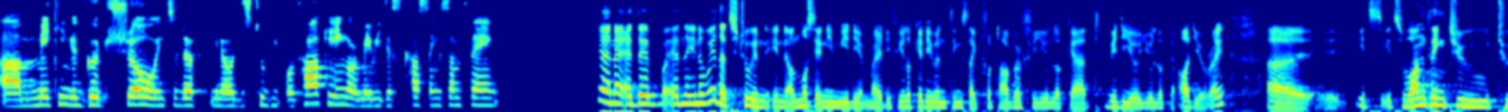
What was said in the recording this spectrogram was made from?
um, making a good show instead of you know just two people talking or maybe discussing something. Yeah, and, I, they, and in a way that's true in, in almost any medium, right? If you look at even things like photography, you look at video, you look at audio, right? Uh, it's it's one thing to to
